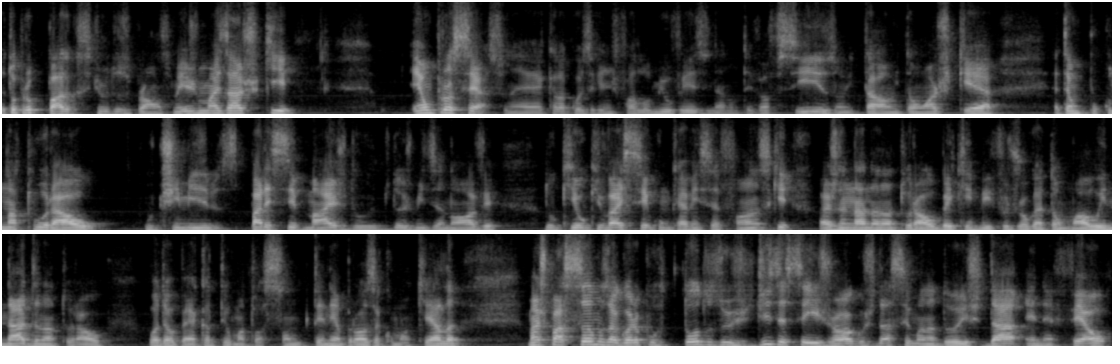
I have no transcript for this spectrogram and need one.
eu tô preocupado com esse time dos Browns mesmo, mas acho que é um processo, né? É aquela coisa que a gente falou mil vezes, né? Não teve off-season e tal, então acho que é, é até um pouco natural o time parecer mais do de 2019 do que o que vai ser com Kevin Stefanski, mas não é nada natural o Baker Mayfield jogar tão mal e nada natural o Odell Beckham ter uma atuação tenebrosa como aquela. Mas passamos agora por todos os 16 jogos da semana 2 da NFL.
